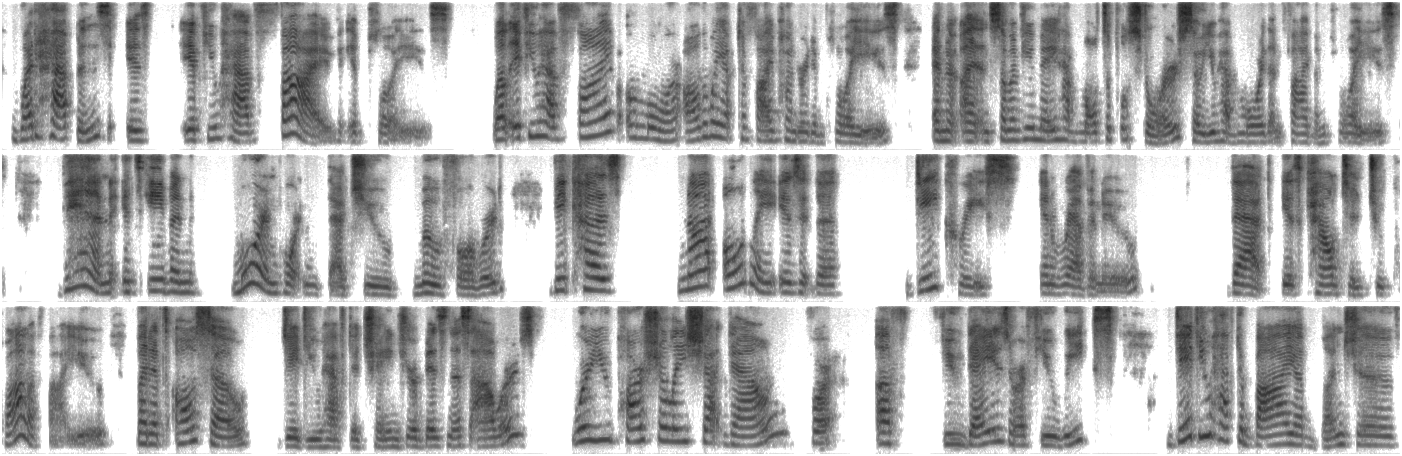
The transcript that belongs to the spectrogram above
what happens is if you have five employees, well, if you have five or more, all the way up to 500 employees, and, uh, and some of you may have multiple stores, so you have more than five employees, then it's even more important that you move forward because not only is it the decrease in revenue that is counted to qualify you, but it's also did you have to change your business hours? Were you partially shut down for a few days or a few weeks? Did you have to buy a bunch of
